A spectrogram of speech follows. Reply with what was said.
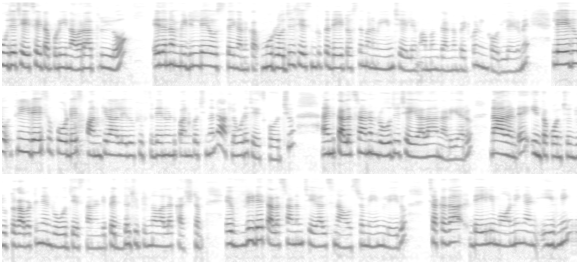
పూజ చేసేటప్పుడు ఈ నవరాత్రుల్లో ఏదైనా మిడిల్ డే వస్తే కనుక మూడు రోజులు చేసిన తర్వాత డేట్ వస్తే మనం ఏం చేయలేం. అమ్మకి దండం పెట్టుకొని ఇంకా వదిలేయడమే. లేదు త్రీ డేస్ ఫోర్ డేస్ పనికి రాలేదు ఫిఫ్త్ డే నుండి పనికి వచ్చిందంటే అట్లా కూడా చేసుకోవచ్చు. అండ్ తలస్నానం రోజు చేయాలా అని అడిగారు. నాదంటే ఇంత కొంచెం జుట్టు కాబట్టి నేను రోజు చేస్తానండి. పెద్ద జుట్టు ఉన్న వాళ్ళ కష్టం. ఎవ్రీడే తలస్నానం చేయాల్సిన అవసరం ఏం లేదు. చక్కగా డైలీ మార్నింగ్ అండ్ ఈవినింగ్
